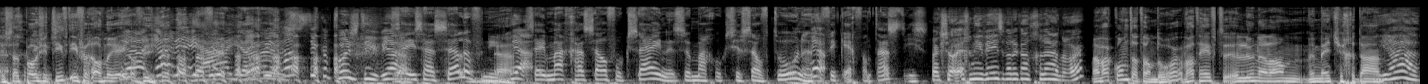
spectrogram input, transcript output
Is dat. Positief, die verandering? Ja, of ja, nee, Ja, hartstikke positief. Ja. Zij is haarzelf nu. Ja. Ja. Zij mag haarzelf ook zijn. En ze mag ook zichzelf tonen. Ja. Dat vind ik echt fantastisch. Maar ik zou echt niet weten wat ik had gedaan hoor. Maar waar komt dat dan door? Wat heeft eh, Luna dan met je gedaan? Ja,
